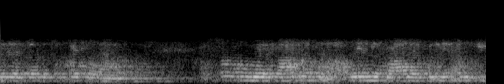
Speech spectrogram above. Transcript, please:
فلا تتقاطعها الصبر هو المعاملة العظيمة على كل أمر.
